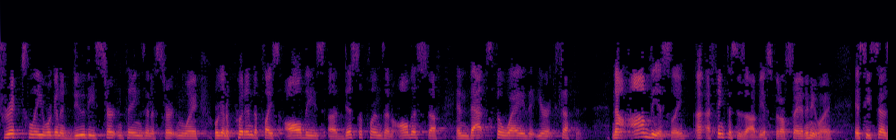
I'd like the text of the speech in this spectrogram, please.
strictly we're going to do these certain things in a certain way. We're going to put into place all these uh, disciplines and all this stuff, and that's the way that you're accepted. Now, obviously, I think this is obvious, but I'll say it anyway, is he says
